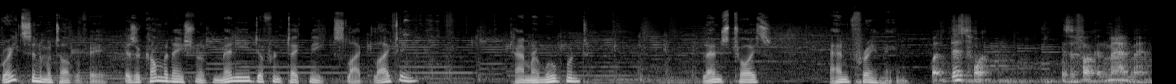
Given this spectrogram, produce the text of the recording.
Great cinematography is a combination of many different techniques like lighting, camera movement, lens choice, and framing. But this one is a fucking madman.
